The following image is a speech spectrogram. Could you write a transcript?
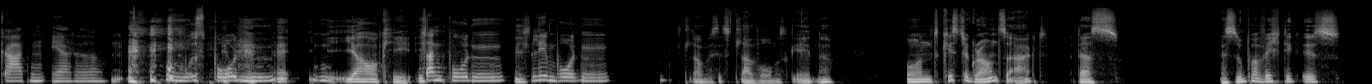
Gartenerde, Humusboden. Äh, ja, okay. Ich, Sandboden, ich, Lehmboden. Ich glaube, es ist klar, worum es geht. Ne? Und Kiss the Ground sagt, dass es super wichtig ist,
